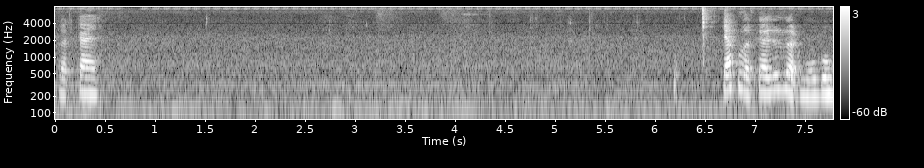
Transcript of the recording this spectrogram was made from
เลือดไก่ยักษ์เลือดไก่หรือเลือดหมูบุ้ง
